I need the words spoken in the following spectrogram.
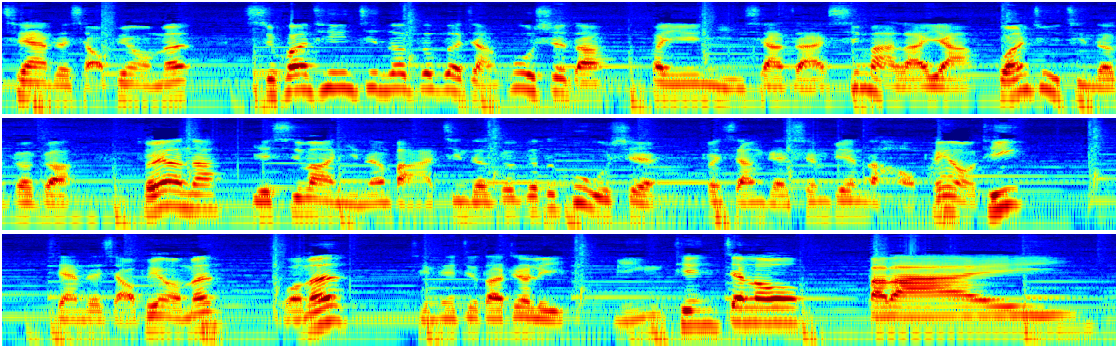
亲爱的小朋友们，喜欢听金德哥哥讲故事的，欢迎你下载喜马拉雅，关注金德哥哥。同样呢，也希望你能把金德哥哥的故事分享给身边的好朋友听。亲爱的小朋友们，我们今天就到这里，明天见喽，拜拜。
